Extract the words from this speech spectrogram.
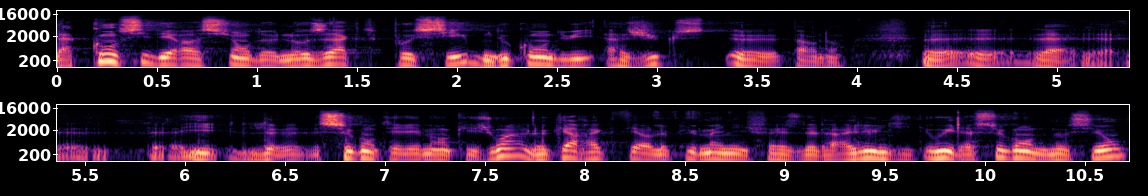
la considération de nos actes possibles nous conduit à juxte, euh, pardon, euh, euh, le second élément qui joint, le caractère le plus manifeste de la réalité. Oui, la seconde notion,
